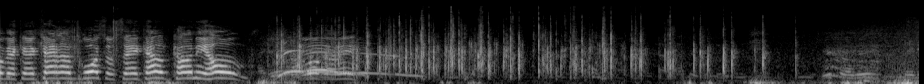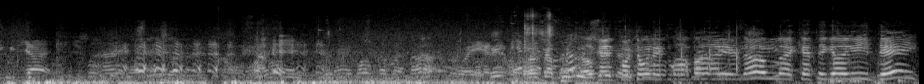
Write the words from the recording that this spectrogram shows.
avec un 43 sur 50, Connie Holmes. Donc, une photo, les trois femmes dans les hommes, catégorie D.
